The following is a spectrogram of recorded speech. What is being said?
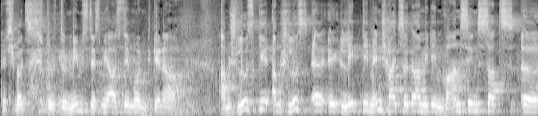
ich du, du nimmst es mir aus dem Mund, genau. Am Schluss, am Schluss äh, äh, lebt die Menschheit sogar mit dem Wahnsinnssatz, äh,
